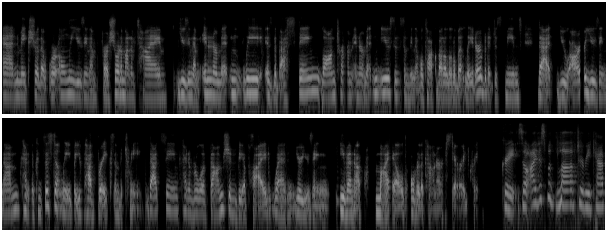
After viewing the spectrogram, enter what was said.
and make sure that we're only using them for a short amount of time. Using them intermittently is the best thing. Long term intermittent use is something that we'll talk about a little bit later, but it just means that you are using them kind of consistently, but you have breaks in between. That same kind of rule of thumb should be applied when you're using even a mild over the counter steroid cream. Great. So I just would love to recap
